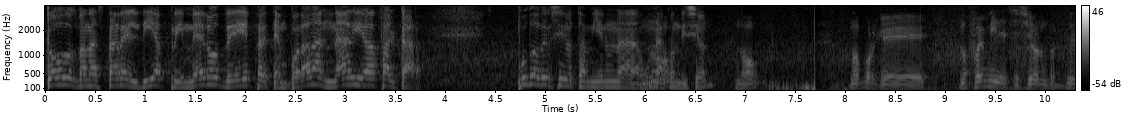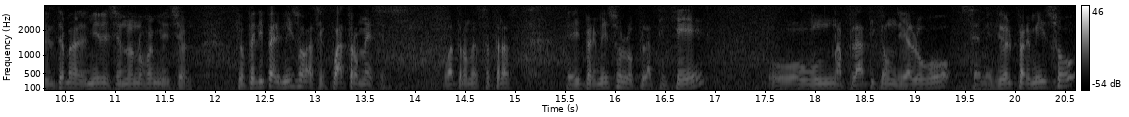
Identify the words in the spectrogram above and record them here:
todos van a estar el día primero de pretemporada, nadie va a faltar. ¿Pudo haber sido también una, condición? No, no, porque no fue mi decisión. El tema de mi decisión no, no fue mi decisión. Yo pedí permiso hace cuatro meses. Cuatro meses atrás pedí permiso, lo platiqué, hubo una plática, un diálogo, se me dio el permiso,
